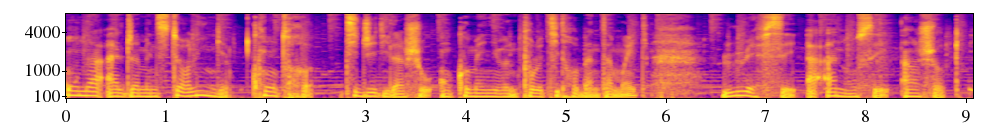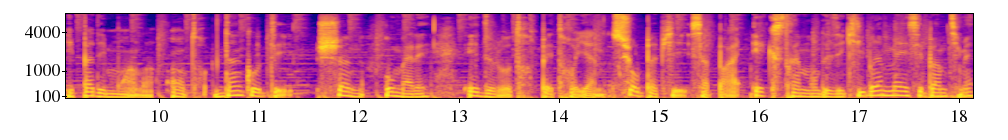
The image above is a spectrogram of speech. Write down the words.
On a Aljamain Sterling contre TJ Dillashaw en co-main event pour le titre bantamweight l'UFC a annoncé un choc et pas des moindres entre d'un côté Sean O'Malley et de l'autre Petr Yan. Sur le papier, ça paraît extrêmement déséquilibré, mais c'est pas un petit mais.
